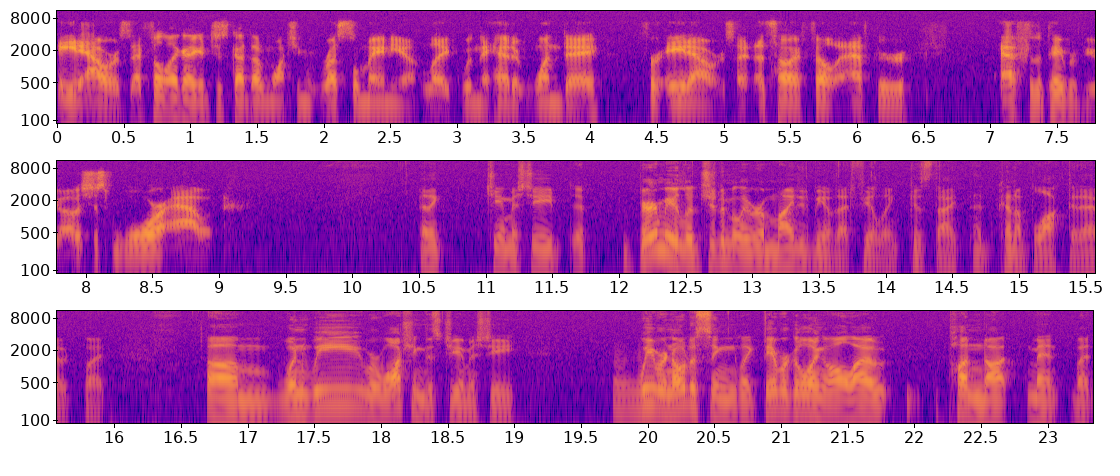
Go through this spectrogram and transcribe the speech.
eight hours. I felt like I just got done watching WrestleMania, like when they had it one day for eight hours. I, that's how I felt after after the pay per view. I was just wore out. I think GMSG, Bear Me legitimately reminded me of that feeling because I had kind of blocked it out. But um, when we were watching this GMSG, we were noticing like they were going all out, pun not meant, but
